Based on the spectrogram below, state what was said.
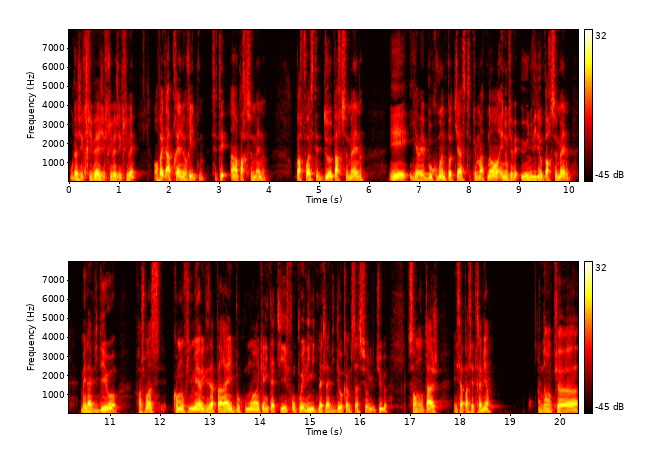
où là j'écrivais, j'écrivais, j'écrivais. En fait, après, le rythme, c'était un par semaine. Parfois, c'était deux par semaine, et il y avait beaucoup moins de podcasts que maintenant, et donc il y avait une vidéo par semaine, mais la vidéo, franchement, comme on filmait avec des appareils beaucoup moins qualitatifs, on pouvait limite mettre la vidéo comme ça sur YouTube, sans montage, et ça passait très bien. Donc, euh,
